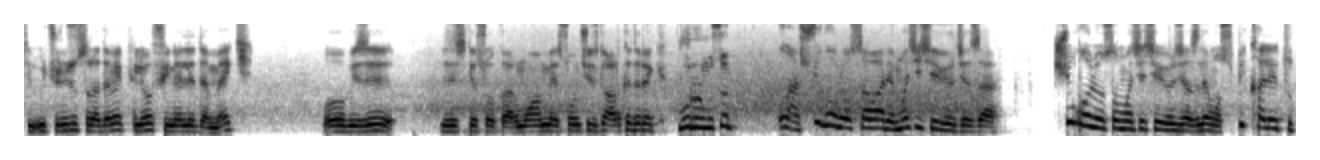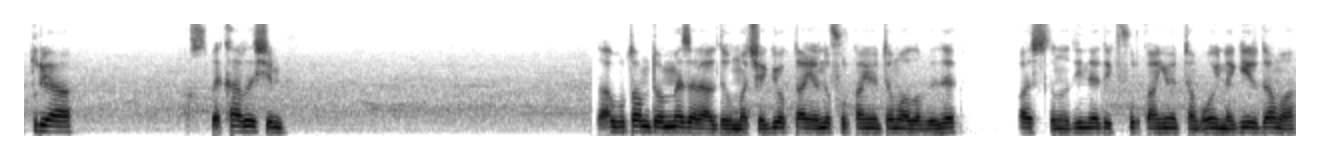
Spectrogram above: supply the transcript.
Şimdi üçüncü sıra demek playoff finali demek. O bizi riske sokar. Muhammed son çizgi arka direk. Vurur musun? Ulan şu gol olsa var ya maçı çevireceğiz ha. Şu gol olsa maçı çevireceğiz Lemos. Bir kale tuttur ya. Ah be kardeşim. Daha buradan dönmez herhalde bu maça. Gökten yerine Furkan yöntemi alalım dedi. Aslan'ı dinledik. Furkan yöntem oyuna girdi ama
